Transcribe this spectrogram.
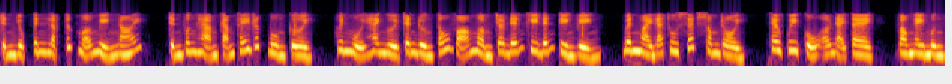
Trịnh Dục Tinh lập tức mở miệng nói, Trịnh Vân Hạm cảm thấy rất buồn cười, huynh muội hai người trên đường tấu võ mầm cho đến khi đến tiền viện, bên ngoài đã thu xếp xong rồi, theo quy củ ở Đại Tề, vào ngày mừng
